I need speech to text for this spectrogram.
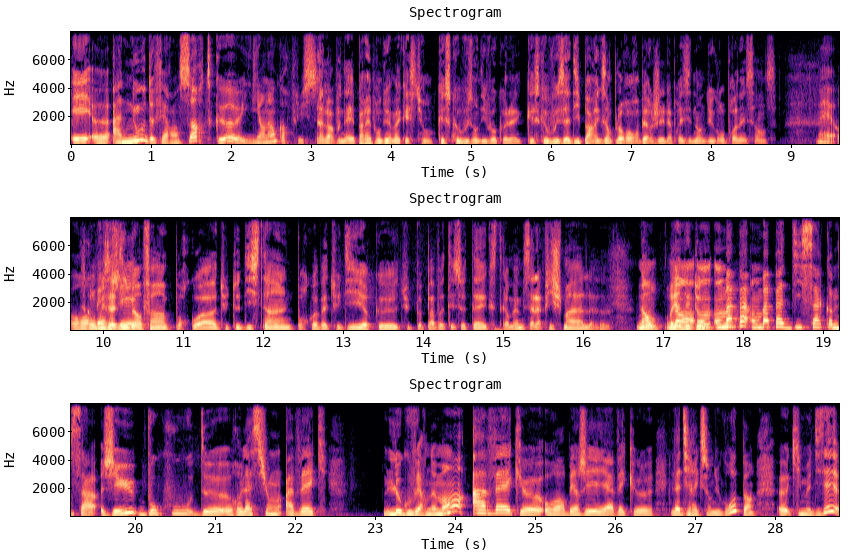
et euh, à nous de faire en sorte qu'il euh, y en ait encore plus. Alors, vous n'avez pas répondu à ma question. Qu'est-ce que vous ont dit vos collègues? Qu'est-ce que vous a dit par exemple Aurore Berger, la présidente du groupe Renaissance? On vous a dit, mais enfin, pourquoi tu te distingues? Pourquoi vas-tu dire que tu peux pas voter ce texte Quand même, ça l'affiche mal. Non, rien du tout. On, on m'a pas, on m'a pas dit ça comme ça. J'ai eu beaucoup de relations avec le gouvernement, avec euh, Aurore Berger et avec euh, la direction du groupe, euh, qui me disait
